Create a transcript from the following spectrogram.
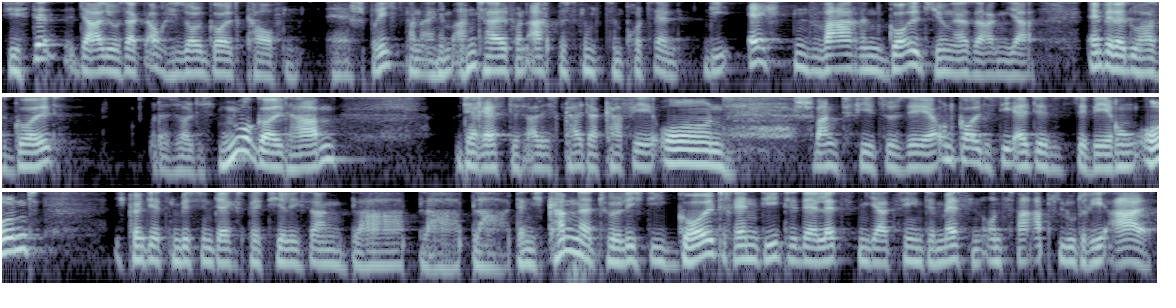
siehste, Dalio sagt auch, ich soll Gold kaufen. Er spricht von einem Anteil von 8 bis 15 Prozent. Die echten wahren Goldjünger sagen ja, entweder du hast Gold oder solltest nur Gold haben, der Rest ist alles kalter Kaffee und schwankt viel zu sehr und Gold ist die älteste Währung und ich könnte jetzt ein bisschen despektierlich sagen, bla bla bla. Denn ich kann natürlich die Goldrendite der letzten Jahrzehnte messen und zwar absolut real.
